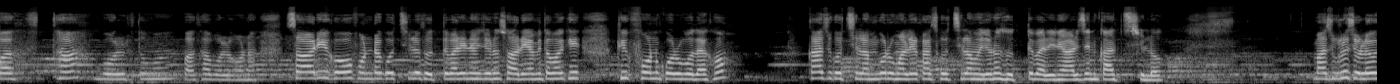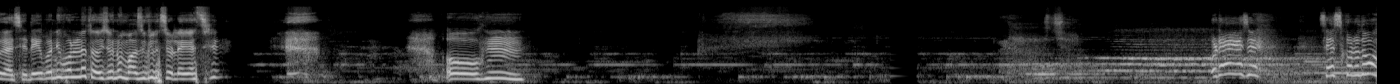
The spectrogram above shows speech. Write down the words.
কথা বল, তোমার কথা বলব না। সরি গো, ফোনটা করছিল, ধরতে পারি না ওই জন্য সরি আমি তোমাকে ঠিক ফোন করব, দেখো। কাজ করছিলাম গো, রুমালের কাজ করছিলাম, ওই জন্য ধরতে পারিনি আর্জেন্ট কাজ ছিল। মাছগুলো চলেও গেছে, দেখবানি বললে তো, ওই জন্য মাছগুলো চলে গেছে। ও, হুম। ওটা গেছে। শেষ করে দেবো।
